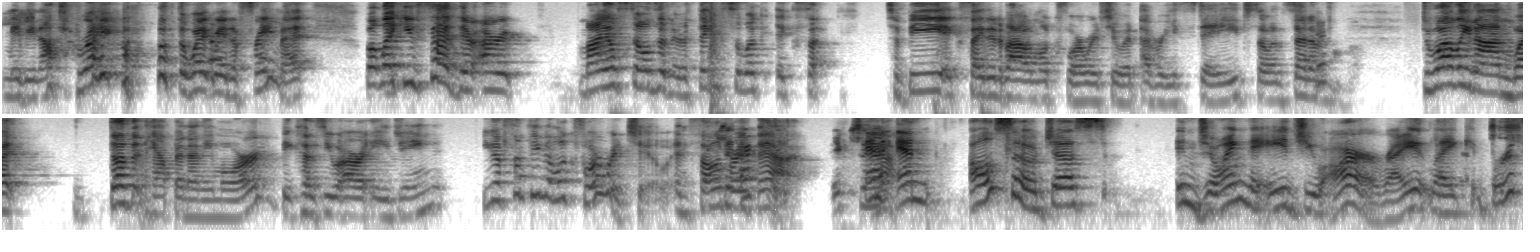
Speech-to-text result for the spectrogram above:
maybe not the right the right way to frame it. But like you said, there are milestones and there are things to look ex- to be excited about and look forward to at every stage. So instead of dwelling on what doesn't happen anymore because you are aging, you have something to look forward to and celebrate Exactly. that. Exactly. And, and also just enjoying the age you are, right? Like birth,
